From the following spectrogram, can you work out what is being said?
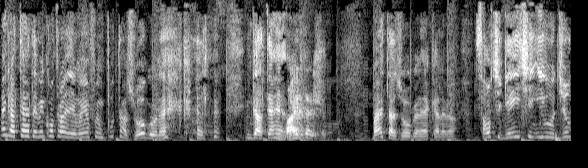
A Inglaterra também contra a Alemanha foi um puta jogo, né, cara? Inglaterra. Baita jogo. Baita jogo, né, cara? Meu? Saltgate iludiu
